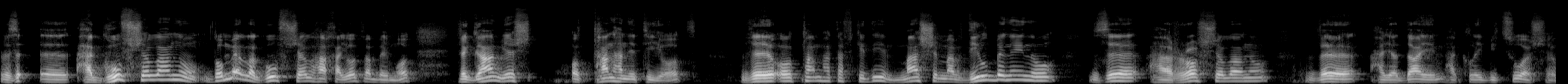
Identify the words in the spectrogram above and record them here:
וזה, אה, הגוף שלנו דומה לגוף של החיות והבהמות וגם יש אותן הנטיות ואותם התפקידים. מה שמבדיל בינינו זה הראש שלנו והידיים, הכלי ביצוע של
